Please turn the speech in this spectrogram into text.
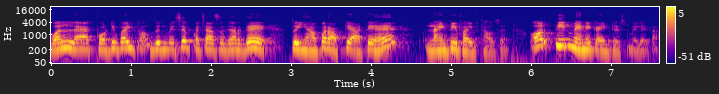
One lakh forty five thousand में से पचास हज़ार गए तो यहाँ पर आपके आते हैं नाइन्टी फाइव थाउज़ेंड और तीन महीने का इंटरेस्ट मिलेगा।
